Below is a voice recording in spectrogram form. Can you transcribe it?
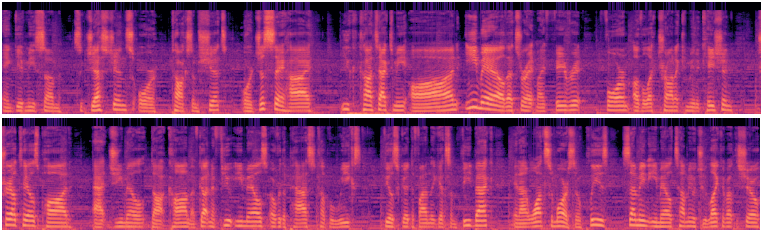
and give me some suggestions or talk some shit or just say hi. You can contact me on email. That's right, my favorite form of electronic communication, trailtalespod at gmail.com. I've gotten a few emails over the past couple weeks. Feels good to finally get some feedback, and I want some more. So please send me an email. Tell me what you like about the show.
